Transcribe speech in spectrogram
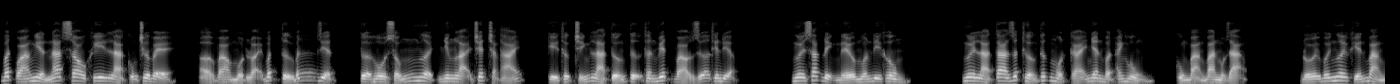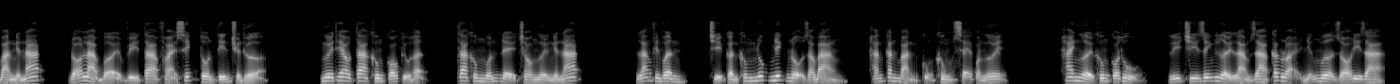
bất quá nghiền nát sau khi là cũng chưa về, ở vào một loại bất tử bất diệt, tựa hồ sống người nhưng lại chết trạng thái kỳ thực chính là tướng tự thân viết vào giữa thiên địa. Ngươi xác định nếu muốn đi không? Ngươi là ta rất thưởng thức một cái nhân vật anh hùng, cùng bảng ban một dạng. Đối với ngươi khiến bảng ban nghiền nát, đó là bởi vì ta phải xích tôn tín truyền thừa. Ngươi theo ta không có cửu hận, ta không muốn để cho ngươi nghiền nát. Lãng phiên vân, chỉ cần không nhúc nhích nộ ra bang, hắn căn bản cũng không sẽ quản ngươi. Hai người không có thủ, lý trí dĩnh lười làm ra các loại những mưa gió đi ra.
